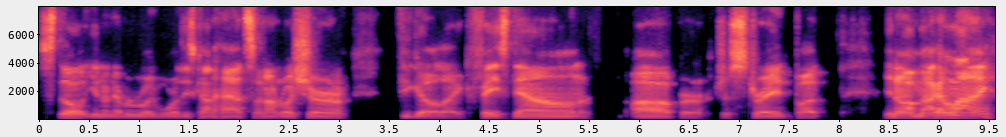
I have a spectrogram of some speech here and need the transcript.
still, you know, never really wore these kind of hats, so not really sure if you go like face down or up or just straight. But you know, I'm not gonna lie,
